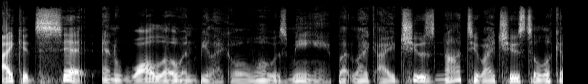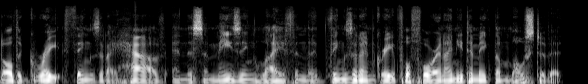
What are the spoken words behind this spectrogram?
I could sit and wallow and be like, oh, woe is me. But like, I choose not to. I choose to look at all the great things that I have and this amazing life and the things that I'm grateful for. And I need to make the most of it.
